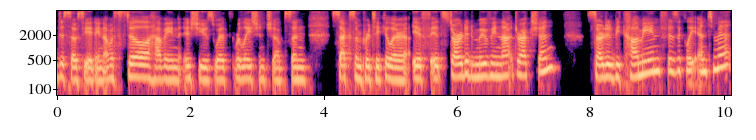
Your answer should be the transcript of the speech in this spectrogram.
dissociating. I was still having issues with relationships and sex in particular. If it started moving that direction, started becoming physically intimate,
